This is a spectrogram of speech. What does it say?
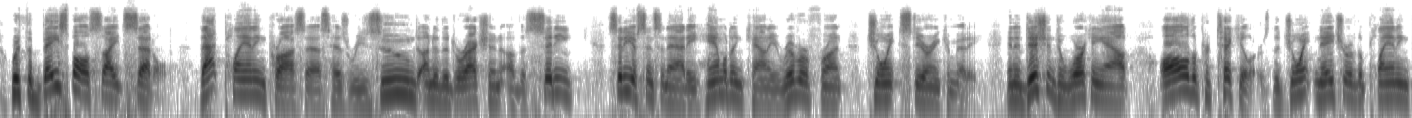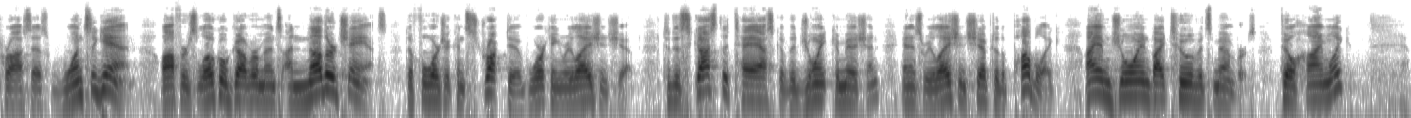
With the baseball site settled, that planning process has resumed under the direction of the City, City of Cincinnati, Hamilton County Riverfront Joint Steering Committee. In addition to working out all the particulars, the joint nature of the planning process once again offers local governments another chance to forge a constructive working relationship. To discuss the task of the Joint Commission and its relationship to the public, I am joined by two of its members. Phil Heimlich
